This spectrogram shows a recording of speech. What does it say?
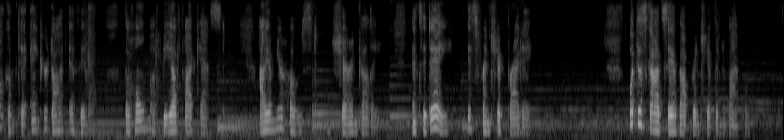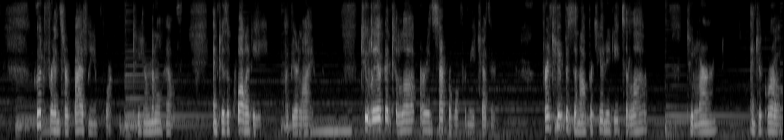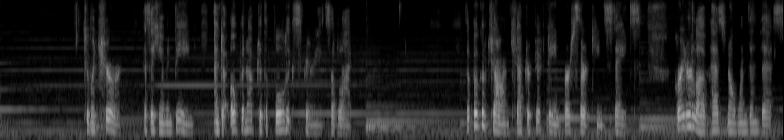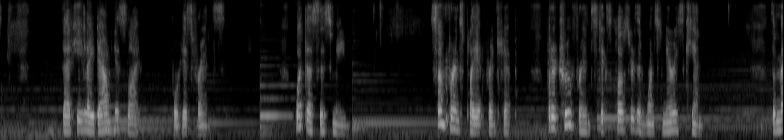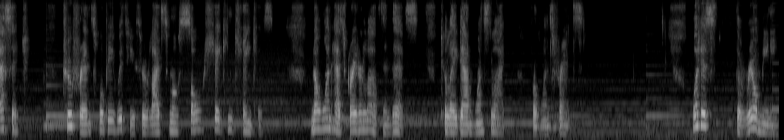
Welcome to Anchor.fm, the home of BF Podcast. I am your host, Sharon Gully, and today is Friendship Friday. What does God say about friendship in the Bible? Good friends are vitally important to your mental health and to the quality of your life. To live and to love are inseparable from each other. Friendship is an opportunity to love to learn, and to grow, to mature as a human being, and to open up to the full experience of life. The book of John, chapter 15, verse 13 states Greater love has no one than this, that he lay down his life for his friends. What does this mean? Some friends play at friendship but a true friend sticks closer than one's nearest kin. The message True friends will be with you through life's most soul shaking changes. No one has greater love than this to lay down one's life for one's friends. What is the real meaning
